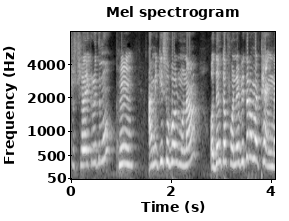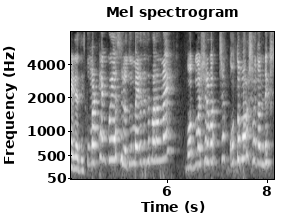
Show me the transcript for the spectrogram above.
তোর সেলাই করে দেবো হুম আমি কিছু বলব না। ওদেরকে ফোনের ভিতর আমার ঠ্যাং মাইরা দিস তোমার ঠ্যাং কই আছিল? তুমি মাইরা দিতে পারো নাই? বদমাশের বাচ্চা কত বড় শয়তান দেখছ?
